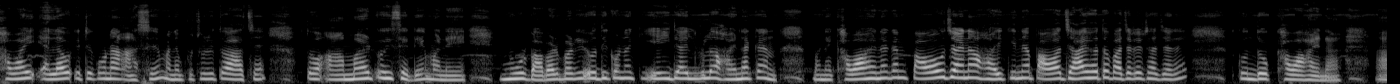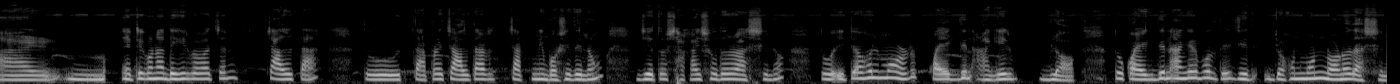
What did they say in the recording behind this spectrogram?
খাওয়াই এলাও এতে কোনো আছে মানে প্রচলিত আছে। তো আমার ওই সাইডে মানে মোর বাবার বাড়ির ওদিকেও নাকি এই ডাইলগুলো হয় না কেন? মানে খাওয়া হয় না কেন? পাওয়াও যায় না, হয় কি না? পাওয়া যায় হয়তো বাজারে টাজারে, কিন্তু খাওয়া হয় না। আর এতে কোনো দেখির পাচ্ছেন চালতা। তো তারপরে চালতার চাটনি বসে দিলাম, যেহেতু শাকাই সদর আসছিল। তো এটা হল মোর কয়েকদিন আগের ব্লগ তো কয়েকদিন আগের বলতে যে যখন মোর ননদ আসছিল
